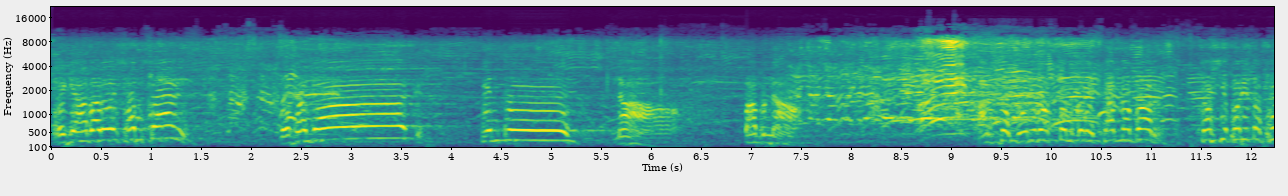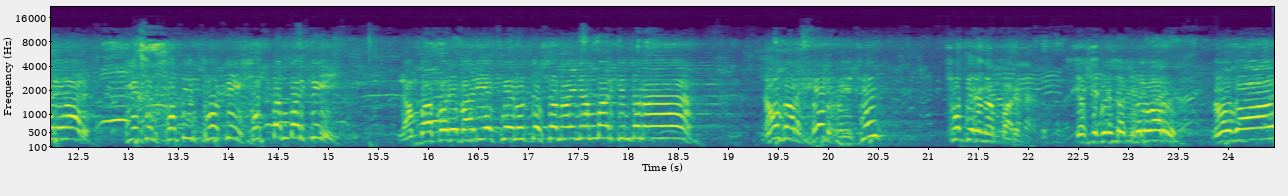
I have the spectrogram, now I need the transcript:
থেকে আবারও স্যামসাং। দেখা যাক। কিন্তু না, পাবনা। আর পরিবর্তন করে চার নম্বর চাষি পরিত খেলোয়াড়, দিয়েছেন সতীর্থকে সাত নম্বর কি? লম্বা করে বাড়িয়েছেন, উদ্দেশ্য নয় নাম্বার, কিন্তু না। নগর হেড হয়েছে সতেরো নাম্বার। চাষি পরিত খেলোয়াড় নগর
